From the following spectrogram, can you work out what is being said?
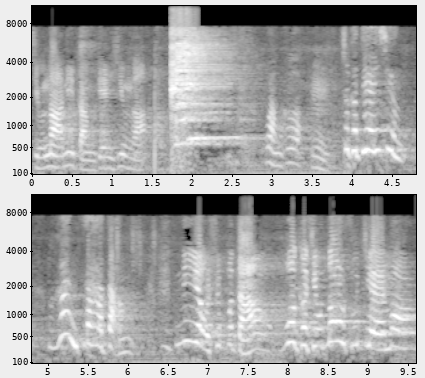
就拿你当典型了。王哥，嗯，这个典型俺咋当？你要是不当，我可就老鼠见猫，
